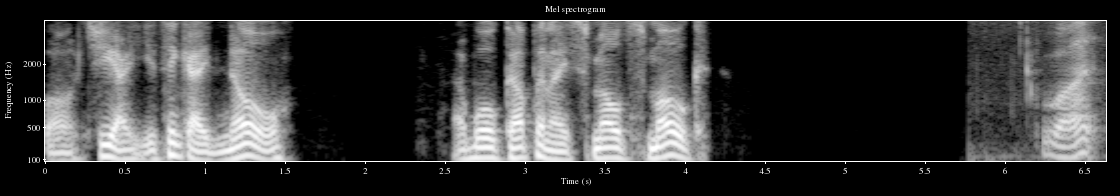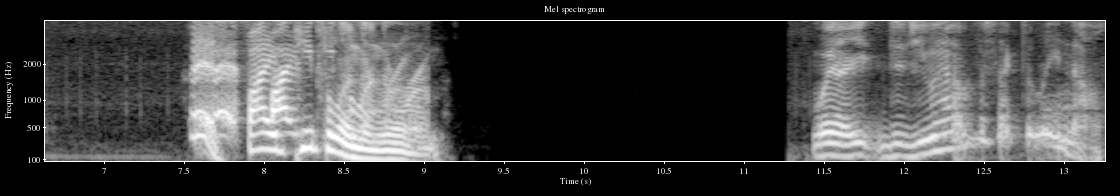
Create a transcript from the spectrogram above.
Well, gee, I, you think I'd know? I woke up and I smelled smoke. What? I had I had five, five people, in the in the room. room. Wait, did you have a vasectomy? No,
